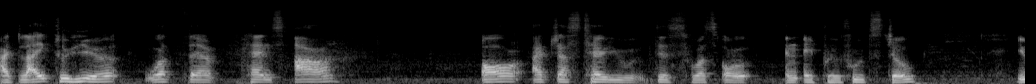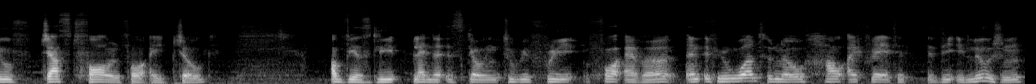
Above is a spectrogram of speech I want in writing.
I'd like to hear what their plans are or I just tell you this was all an April Fool's joke. You've just fallen for a joke. Obviously, Blender is going to be free forever, and if you want to know how I created the illusion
